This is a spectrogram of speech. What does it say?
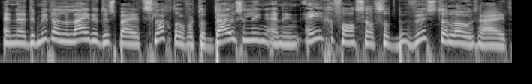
En eh, de middelen leidden dus bij het slachtoffer tot duizeling en in één geval zelfs tot bewusteloosheid.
